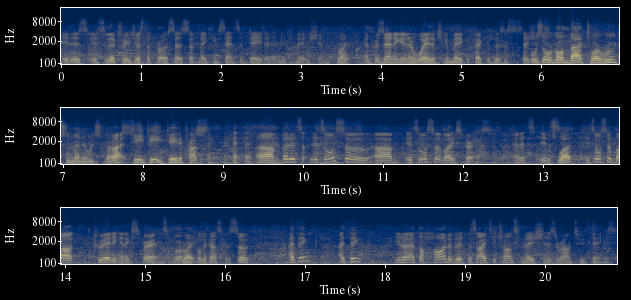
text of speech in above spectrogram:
It is, it's literally just the process of making sense of data and information. Right. And presenting it in a way that you can make effective business decisions. Well, so we're going back to our roots in many respects. Right. DP, data processing. um, but it's, it's, also, um, it's also about experience. And it's, it's, it's what? It's also about creating an experience for, right. for the customers. So I think, I think, you know, at the heart of it, this IT transformation is around two things.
